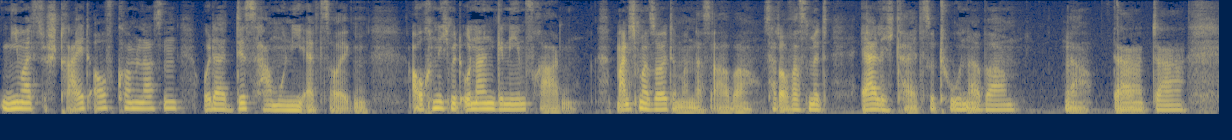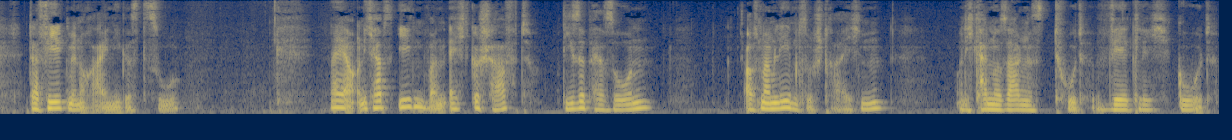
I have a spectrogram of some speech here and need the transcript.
niemals Streit aufkommen lassen oder Disharmonie erzeugen. Auch nicht mit unangenehmen Fragen. Manchmal sollte man das aber. Es hat auch was mit Ehrlichkeit zu tun, aber ja, da, da, da fehlt mir noch einiges zu. Naja, und ich habe es irgendwann echt geschafft, diese Person aus meinem Leben zu streichen. Und ich kann nur sagen, es tut wirklich gut.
